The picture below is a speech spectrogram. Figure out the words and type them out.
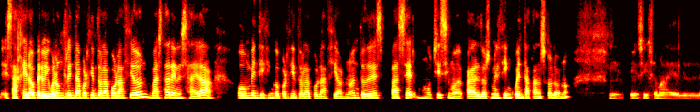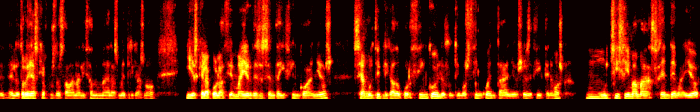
exagero, pero igual un 30% de la población va a estar en esa edad o un 25% de la población, ¿no? Entonces va a ser muchísimo para el 2050 tan solo, ¿no? Sí, sí, Gemma. El, el, otro día es que justo estaba analizando una de las métricas, ¿no? Y es que la población mayor de 65 años se ha multiplicado por 5 en los últimos 50 años. Es decir, tenemos muchísima más gente mayor,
